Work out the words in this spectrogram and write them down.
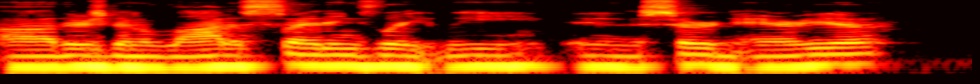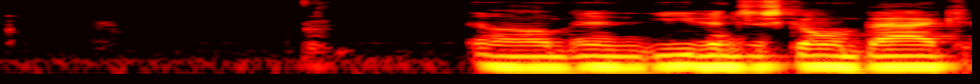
uh, there's been a lot of sightings lately in a certain area, um, and even just going back.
